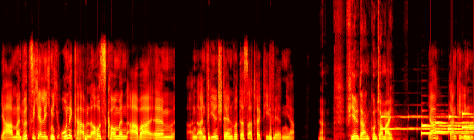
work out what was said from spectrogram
ja, man wird sicherlich nicht ohne Kabel auskommen, aber ähm, an, an vielen Stellen wird das attraktiv werden, ja. Ja. Vielen Dank, Gunter May. Ja, danke Ihnen.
